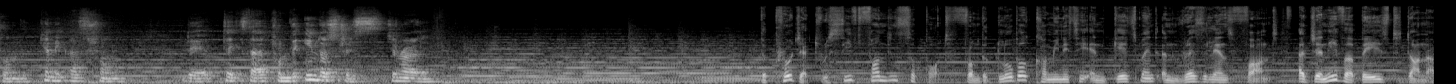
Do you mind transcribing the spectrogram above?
from the chemicals from the textile, from the industries generally. The project received funding support from the Global Community Engagement and Resilience Fund, a Geneva-based donor.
